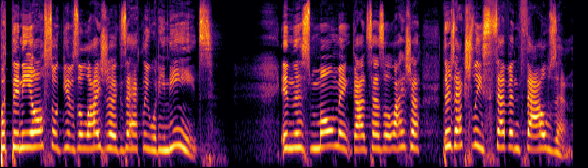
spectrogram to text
But then he also gives Elijah exactly what he needs. In this moment, God says, Elijah, there's actually 7,000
